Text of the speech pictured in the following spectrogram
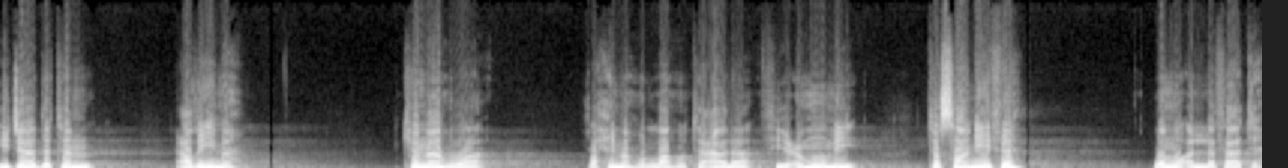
إجادة عظيمة كما هو رحمه الله تعالى في عموم تصانيفه ومؤلفاته.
